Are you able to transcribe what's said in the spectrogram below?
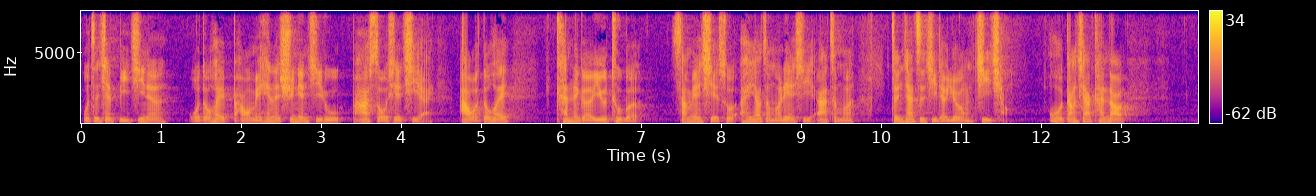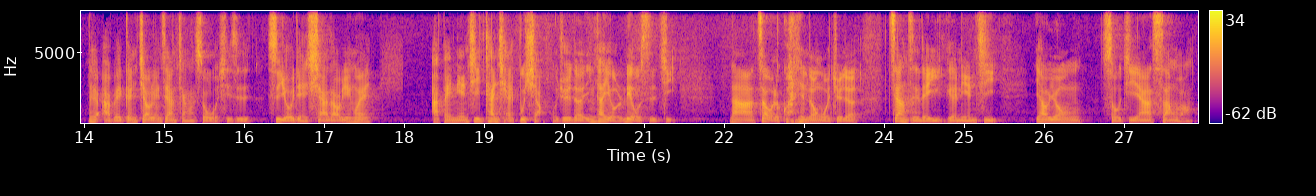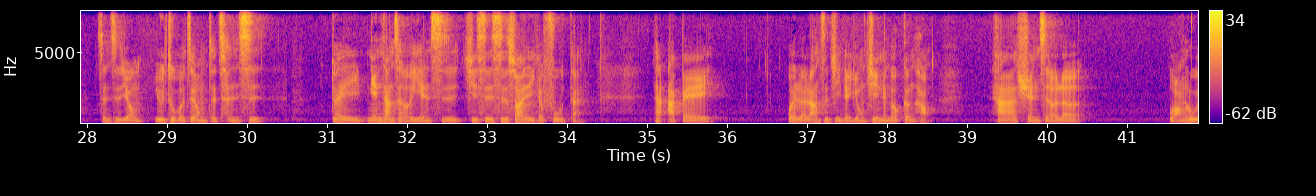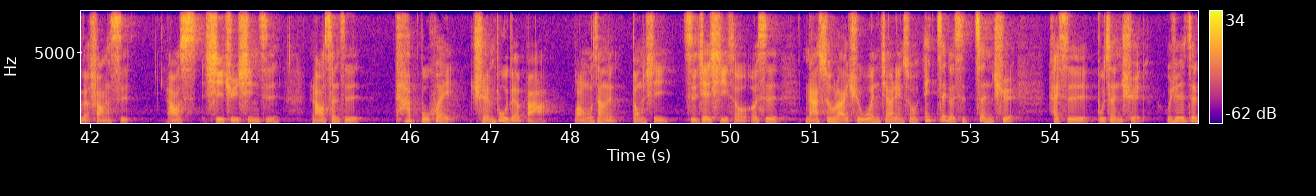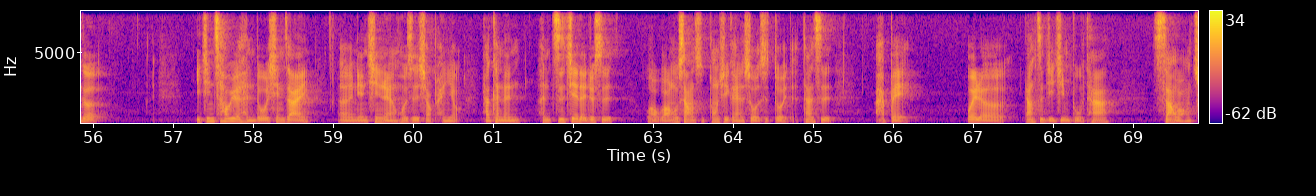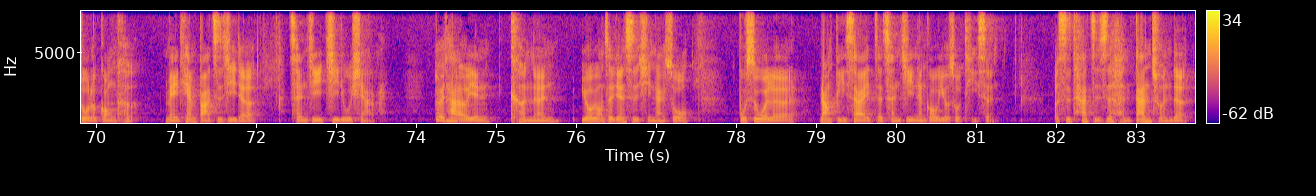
我这些笔记呢？”我都会把我每天的训练记录把它手写起来啊，我都会看那个 YouTube 上面写说，哎，要怎么练习啊，怎么增加自己的游泳技巧。我当下看到那个阿北跟教练这样讲的时候，我其实是有一点吓到，因为阿北年纪看起来不小，我觉得应该有六十几。那在我的观念中，我觉得这样子的一个年纪，要用手机啊上网，甚至用 YouTube 这种的程式。对年长者而言是其实是算一个负担。那阿伯为了让自己的勇气能够更好，他选择了网络的方式，然后吸取新知，然后甚至他不会全部的把网络上的东西直接吸收，而是拿出来去问教练说：“哎，这个是正确还是不正确的？”我觉得这个已经超越很多现在呃年轻人或是小朋友。他可能很直接的，就是网网络上东西可能说的是对的，但是阿贝为了让自己进步，他上网做了功课，每天把自己的成绩记录下来。对他而言，可能游泳这件事情来说，不是为了让比赛的成绩能够有所提升，而是他只是很单纯的，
